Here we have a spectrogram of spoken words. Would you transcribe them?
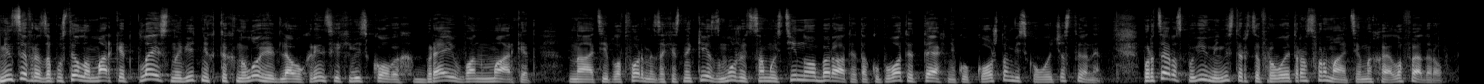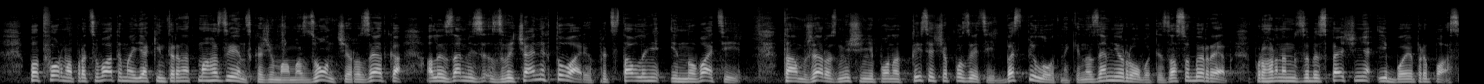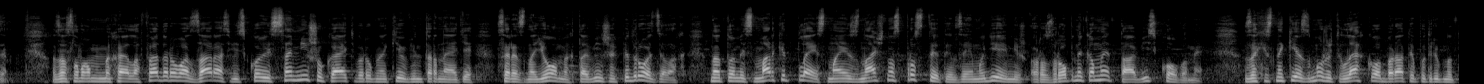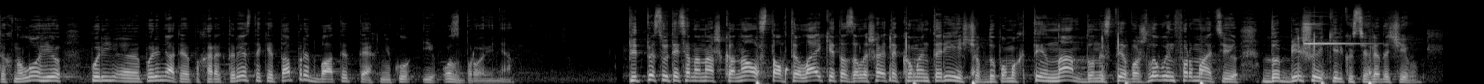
Мінцифри запустило маркетплейс новітніх технологій для українських військових Brave One Market. На цій платформі захисники зможуть самостійно обирати та купувати техніку коштом військової частини. Про це розповів міністр цифрової трансформації Михайло Федоров. Платформа працюватиме як інтернет-магазин, скажімо, Амазон чи Розетка, але замість звичайних товарів представлені інновації. Там вже розміщені понад тисяча позицій: безпілотники, наземні роботи, засоби РЕП, програмне забезпечення і боєприпаси. За словами Михайла Федорова, зараз військові самі шукають виробників в інтернеті серед знайомих та в інших підрозділах. Натомість маркетплейс має значно спростити взаємодію між розробниками та військовими. Захисники зможуть легко обирати потрібну технологію, е, порівняти характеристики та придбати техніку і озброєння. Підписуйтеся на наш канал, ставте лайки та залишайте коментарі, щоб допомогти нам донести важливу інформацію до більшої кількості глядачів.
